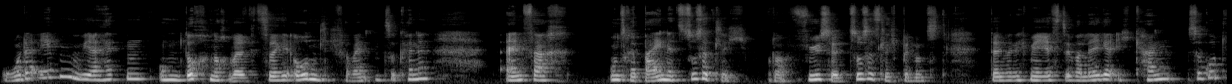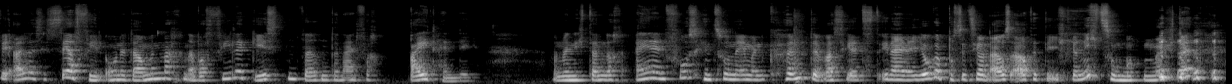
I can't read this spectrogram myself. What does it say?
Oder eben wir hätten, um doch noch Werkzeuge ordentlich verwenden zu können, einfach unsere Beine zusätzlich oder Füße zusätzlich benutzt. Denn wenn ich mir jetzt überlege, ich kann so gut wie alles, sehr viel ohne Daumen machen, aber viele Gesten werden dann einfach beidhändig. Und wenn ich dann noch einen Fuß hinzunehmen könnte, was jetzt in eine Yoga-Position ausartet, die ich dir nicht zumuten möchte,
